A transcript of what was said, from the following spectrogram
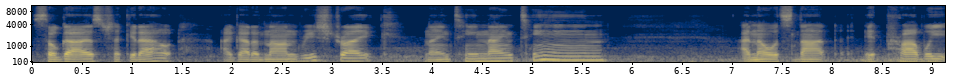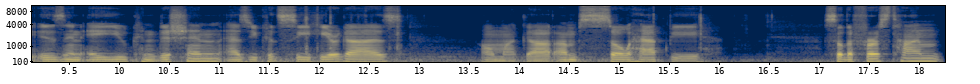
So guys, check it out. I got a non-restrike, 1919. I know it's not, it probably is in AU condition, as you could see here, guys. Oh my God, I'm so happy so the first time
